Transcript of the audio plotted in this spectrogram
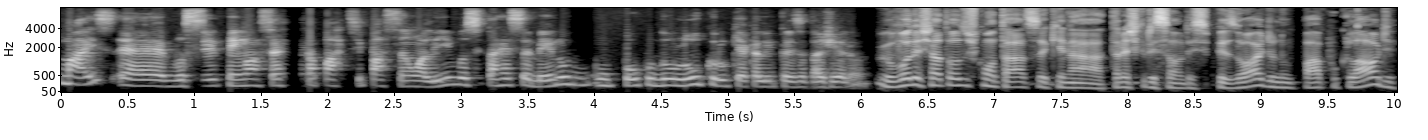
mas é, você tem uma certa participação ali você está recebendo um pouco do lucro que aquela empresa está gerando. Eu vou deixar todos os contatos aqui na transcrição desse episódio, no Papo Cloud,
